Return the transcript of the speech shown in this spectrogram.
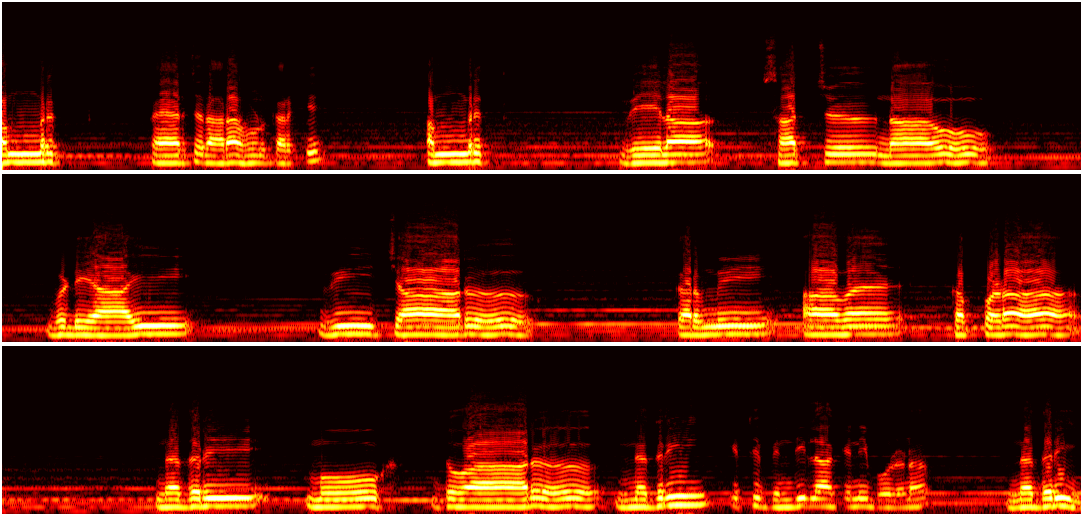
ਅੰਮ੍ਰਿਤ ਪੈਰ ਚ ਰਾਰਾ ਹੋਣ ਕਰਕੇ ਅੰਮ੍ਰਿਤ ਵੇਲਾ ਸੱਚ ਨਾਓ ਵਡਿਆਈ ਵਿਚਾਰ, ਕਰਮੀ ਆਵੇ ਕੱਪੜਾ ਨਦਰੀ ਮੋਖ ਦੁਆਰ। ਨਦਰੀ ਇੱਥੇ ਬਿੰਦੀ ਲਾ ਕੇ ਨਹੀਂ ਬੋਲਣਾ। ਨਦਰੀ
